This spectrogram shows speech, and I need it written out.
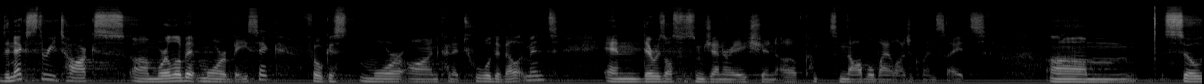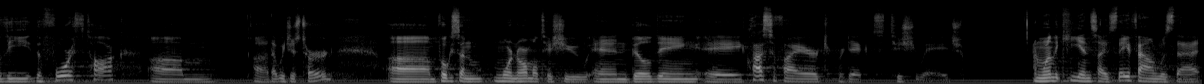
the next three talks um, were a little bit more basic, focused more on kind of tool development, and there was also some generation of some novel biological insights. Um, so the, the fourth talk um, uh, that we just heard um, focused on more normal tissue and building a classifier to predict tissue age. And one of the key insights they found was that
